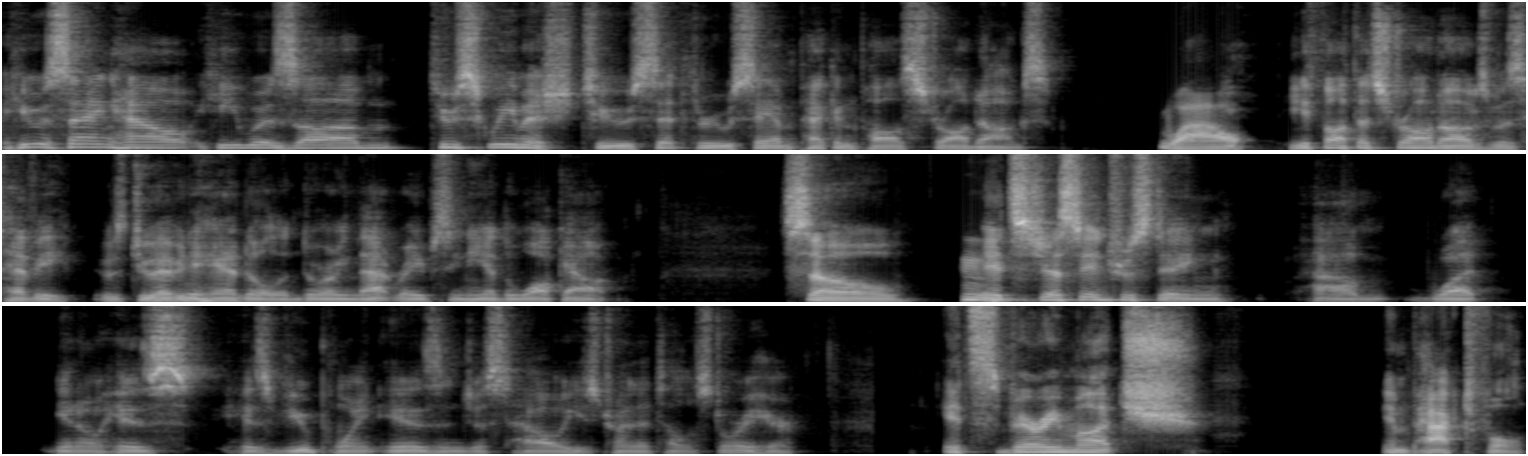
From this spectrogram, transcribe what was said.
He was saying how he was um, too squeamish to sit through Sam Peckinpah's Straw Dogs. Wow. He thought that Straw Dogs was heavy. It was too heavy to handle. And during that rape scene, he had to walk out. So Hmm. it's just interesting um, what you know his his viewpoint is and just how he's trying to tell a story here. It's very much impactful.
